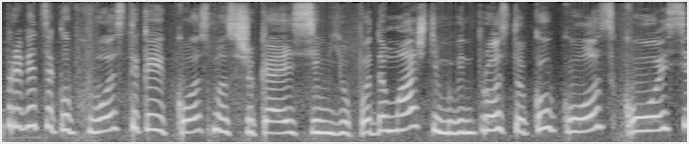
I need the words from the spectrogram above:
привіт! Це клуб Хвостика і Космос шукає сім'ю. По-домашньому він просто кокос, кося.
